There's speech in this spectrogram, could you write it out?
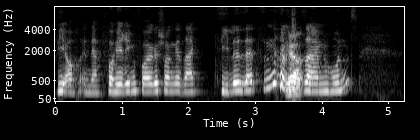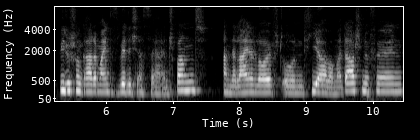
wie auch in der vorherigen Folge schon gesagt, Ziele setzen ja. mit seinem Hund. Wie du schon gerade meintest, will ich, dass er entspannt an der Leine läuft und hier aber mal da schnüffeln.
